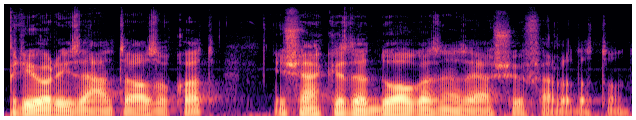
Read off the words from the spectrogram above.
priorizálta azokat, és elkezdett dolgozni az első feladaton.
